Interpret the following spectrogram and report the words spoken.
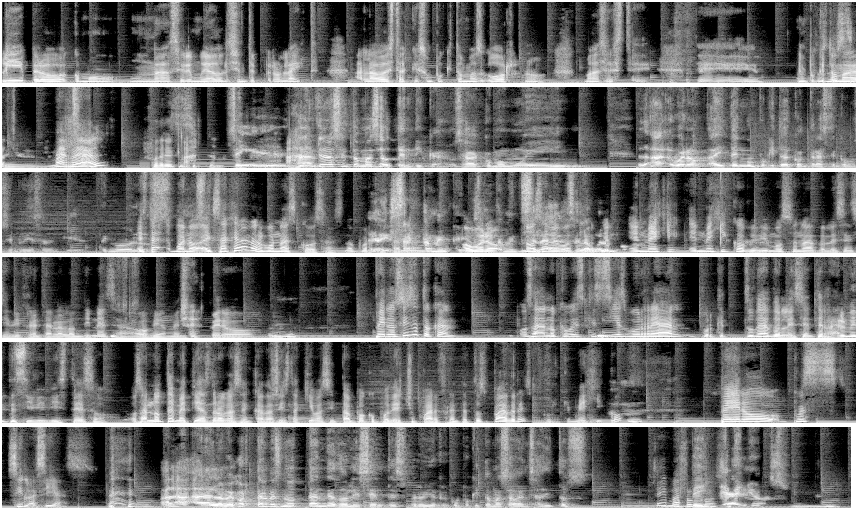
Y, pero como una serie muy adolescente, pero light. Al lado de esta que es un poquito más gore, ¿no? Más este. Eh, un pues poquito más. más real, podrías decir. sí, yo, la siento más auténtica, o sea, como muy. Ah, bueno, ahí tengo un poquito de contraste, como siempre, ya saben que tengo los, Bueno, exageran algunas cosas, ¿no? Porque exactamente. O bueno, no sabemos. en, en, México vivimos una adolescencia diferente a la londinesa, obviamente, pero... Pero sí se tocan o sea, lo que voy es que sí es muy real, porque tú de adolescente realmente sí viviste eso. O sea, no te metías drogas en cada fiesta que ibas y tampoco podías chupar frente a tus padres, porque México. Pero, pues, sí lo hacías. A, lo mejor tal vez no tan de adolescentes, pero yo creo que un poquito más avanzaditos. Sí, más 20 años,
